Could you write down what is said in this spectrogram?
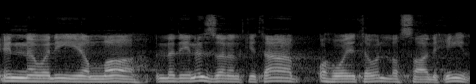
إن ولي الله الذي نزل الكتاب وهو يتولى الصالحين.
